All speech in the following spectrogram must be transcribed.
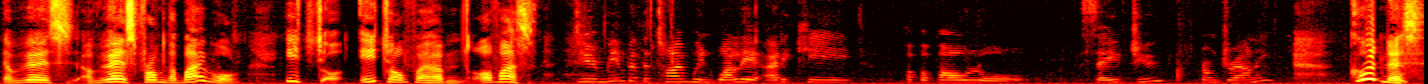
the verse, a verse from the Bible. Each each of um, of us do you remember the time when Wale Ariki Papa Paulo saved you from drowning? Goodness,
